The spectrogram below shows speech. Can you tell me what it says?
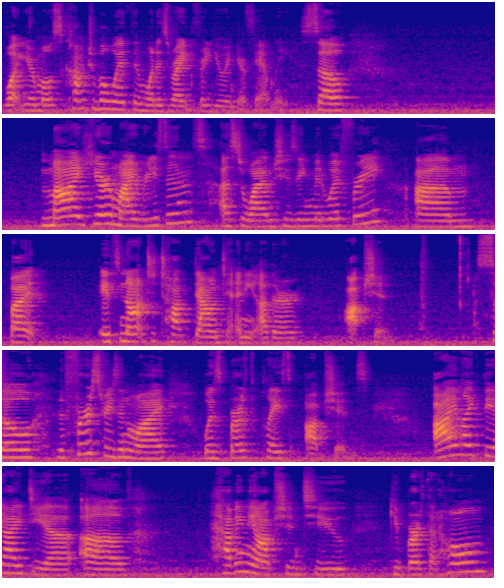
what you're most comfortable with and what is right for you and your family. So my here are my reasons as to why I'm choosing midwifery, um, but it's not to talk down to any other option. So the first reason why was birthplace options. I like the idea of having the option to give birth at home,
